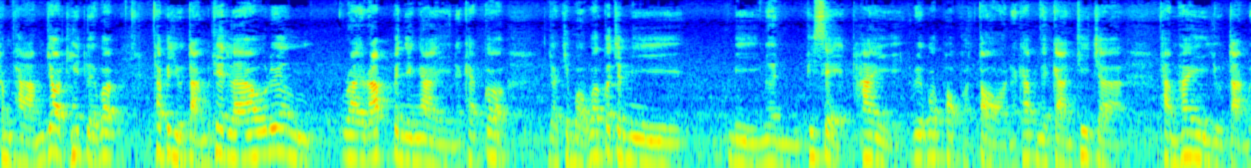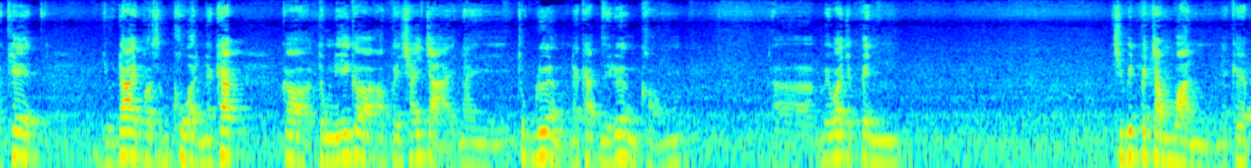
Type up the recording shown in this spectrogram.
คำถามยอดฮิตเลยว่าถ้าไปอยู่ต่างประเทศแล้วเรื่องรายรับเป็นยังไงนะครับ ก็อยากจะบอกว่าก็จะมี มีเงินพิเศษให้เรียกว่าพพตนะครับในการที่จะทำให้อยู่ต่างประเทศอยู่ได้พอสมควรนะครับ ก็ตรงนี้ก็เอาไปใช้จ่ายในทุกเรื่องนะครับในเรื่องของออไม่ว่าจะเป็นชีวิตประจำวันนะครับ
